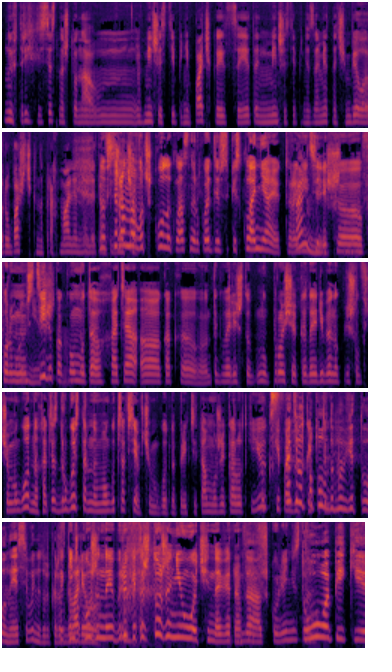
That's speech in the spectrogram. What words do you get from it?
ну и в-третьих, естественно, что она в меньшей степени пачкается, и это в меньшей степени заметно, чем белая рубашечка накрахмаленная или там, Но все равно вот школы, классные руководители все-таки склоняют родителей конечно, к э, форменному конечно. стилю какому-то, хотя, э, как э, ты говоришь, что ну, проще, когда ребенок пришел в чем угодно, хотя, с другой стороны, могут совсем в чем угодно прийти, там уже и короткие ну, юбки ну, кстати, вот по поводу мувитона, я сегодня только разговаривала. кожаные брюки, это же тоже не очень, наверное, в школе, не знаю. Топики,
